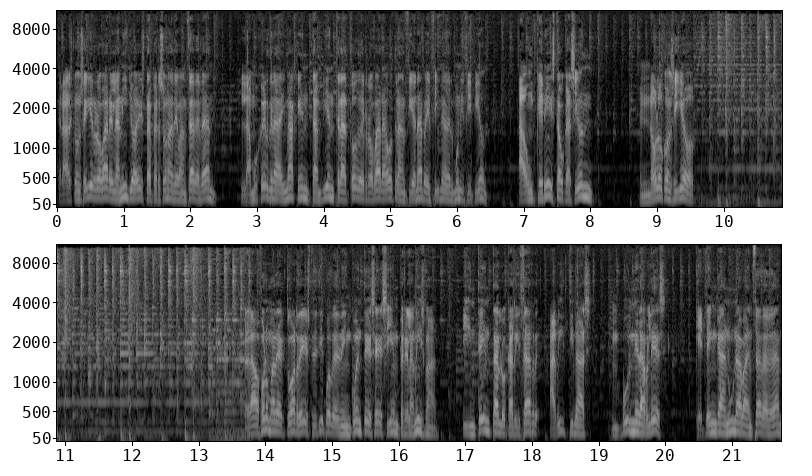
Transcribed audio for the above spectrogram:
Tras conseguir robar el anillo a esta persona de avanzada edad, la mujer de la imagen también trató de robar a otra anciana vecina del municipio, aunque en esta ocasión no lo consiguió. La forma de actuar de este tipo de delincuentes es siempre la misma. Intentan localizar a víctimas vulnerables que tengan una avanzada edad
